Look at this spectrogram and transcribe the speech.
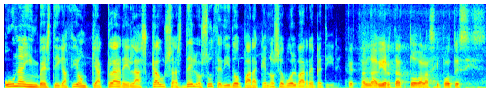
una investigación que aclare las causas de lo sucedido para que no se vuelva a repetir. Están abiertas todas las hipótesis.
